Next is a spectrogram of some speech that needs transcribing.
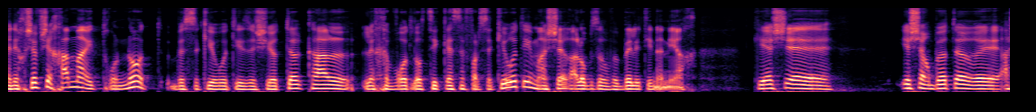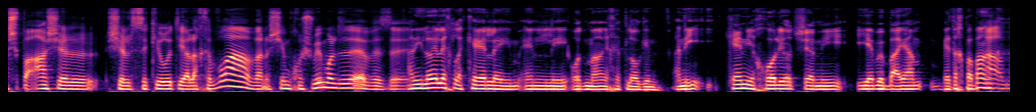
אני חושב שאחד מהיתרונות ב security זה שיותר קל לחברות להוציא כסף על security מאשר על observability נניח. כי יש, יש הרבה יותר השפעה של, של security על החברה, ואנשים חושבים על זה, וזה... אני לא אלך לכלא אם אין לי עוד מערכת לוגים. אני, כן יכול להיות שאני אהיה בבעיה, בטח בבנק,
